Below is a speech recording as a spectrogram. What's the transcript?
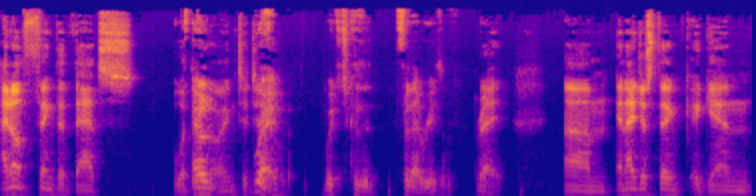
I don't think that that's what they're going to do. Right. Which because for that reason. Right. Um, and I just think again,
